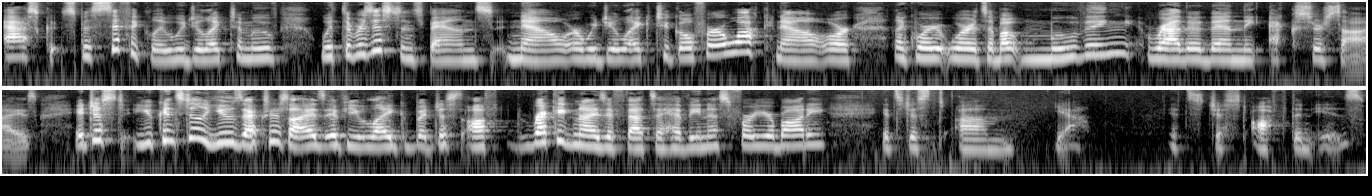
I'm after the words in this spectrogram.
ask specifically would you like to move with the resistance bands now, or would you like to go for a walk now, or like where, where it's about moving rather than the exercise. It just, you can still use exercise if you like, but just off, recognize if that's a heaviness for your body. It's just, um, yeah it's just often is.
